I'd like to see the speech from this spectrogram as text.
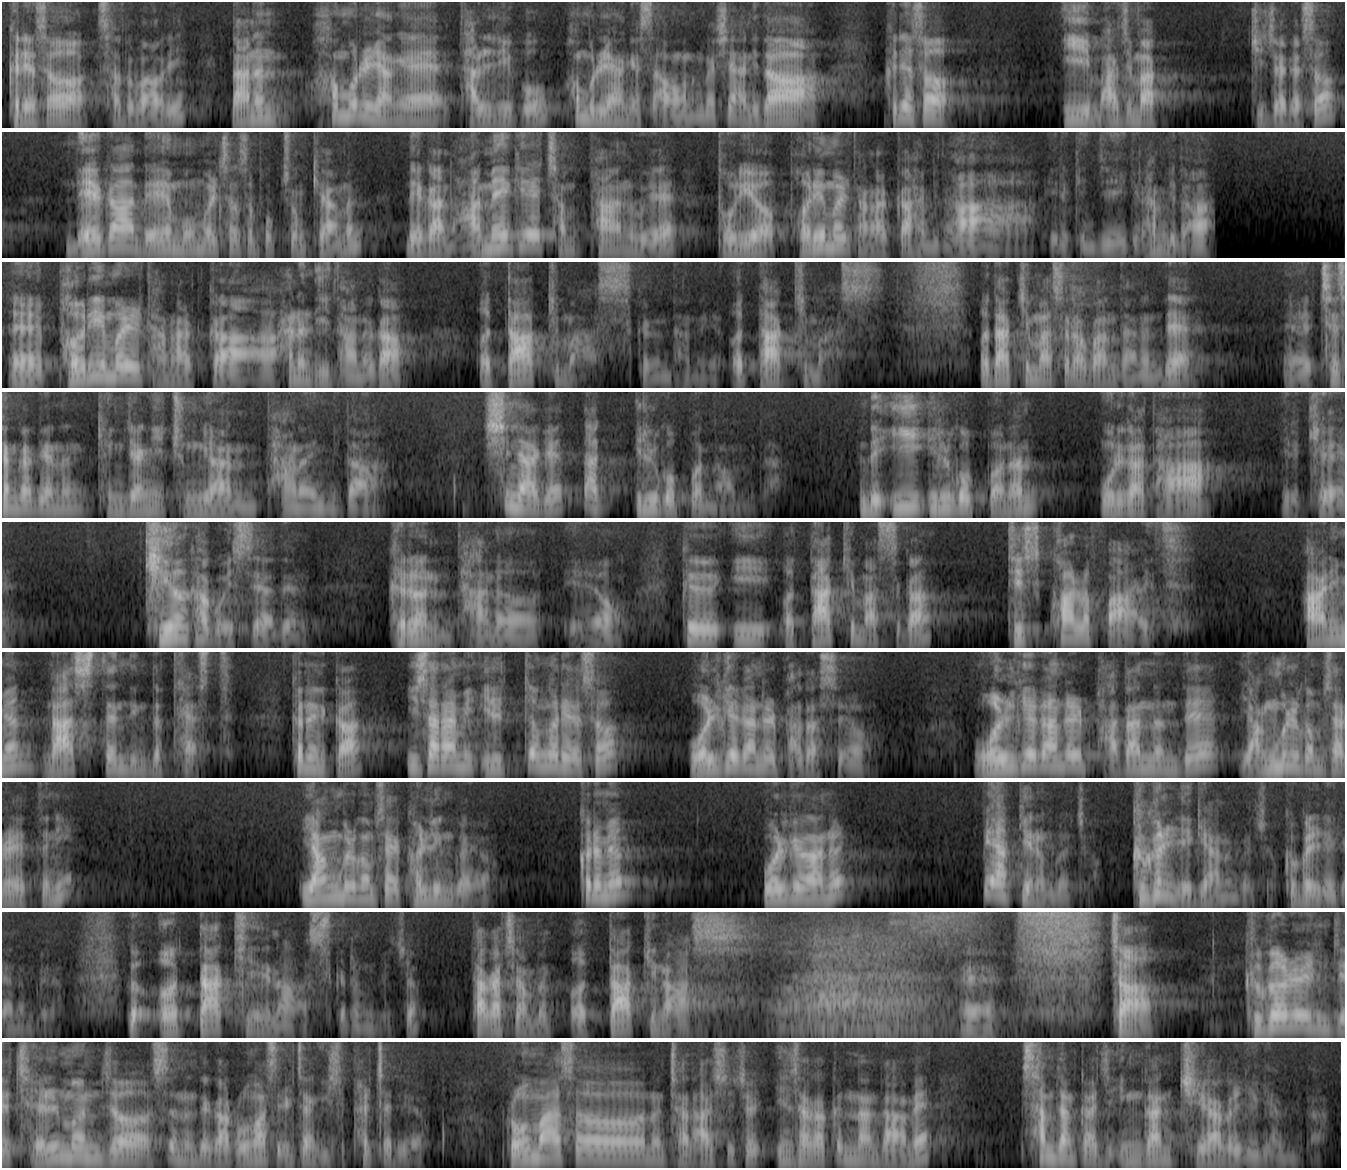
그래서 사도 바울이 나는 허물을 향해 달리고 허물을 향해 싸우는 것이 아니다. 그래서 이 마지막 기절에서 내가 내 몸을 쳐서 복종케 하면 내가 남에게 전파한 후에 도리어 버림을 당할까 합니다. 이렇게 이제 얘기를 합니다. 예, 버림을 당할까 하는 이 단어가 어다키마스 그런 단어예요. 어다키마스. 어다키마스라고 단어인데 예, 제 생각에는 굉장히 중요한 단어입니다. 신약에 딱 일곱 번 나옵니다. 근데 이 일곱 번은 우리가 다 이렇게 기억하고 있어야 될 그런 단어예요. 그이 다키마스가 disqualified 아니면 not standing the test. 그러니까 이 사람이 1등을 해서 월계관을 받았어요. 월계관을 받았는데 약물 검사를 했더니 약물 검사에 걸린 거예요. 그러면 월계관을 빼앗기는 거죠. 그걸 얘기하는 거죠. 그걸 얘기하는 거예요. 그 어다키나스 그러는 거죠. 다 같이 한번 어다키나스. 예. 자, 그거를 이제 제일 먼저 쓰는 데가 로마서 1장 28절이에요. 로마서는 잘 아시죠? 인사가 끝난 다음에 3장까지 인간 죄악을 얘기합니다.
